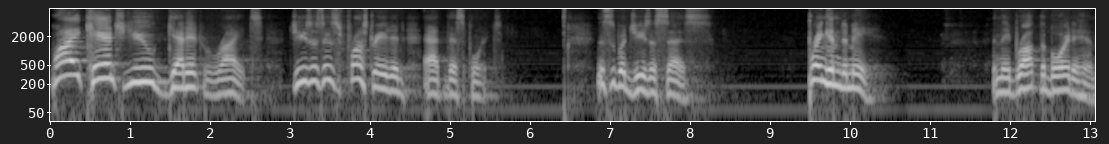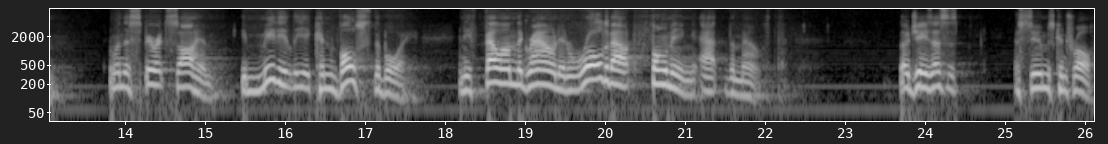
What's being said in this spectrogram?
Why can't you get it right? Jesus is frustrated at this point. This is what Jesus says Bring him to me. And they brought the boy to him. And when the Spirit saw him, Immediately it convulsed the boy, and he fell on the ground and rolled about, foaming at the mouth. So Jesus is, assumes control.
